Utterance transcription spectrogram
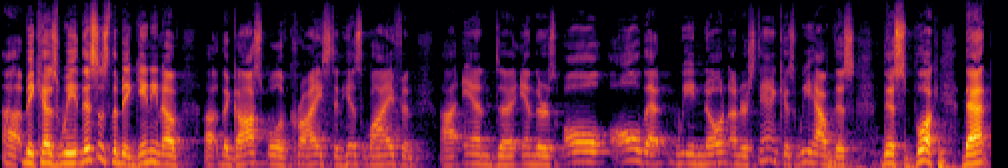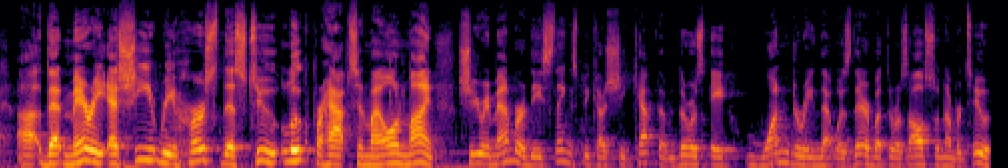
uh, because we this is the beginning of uh, the gospel of Christ and His life, and uh, and uh, and there's all all that we know and understand because we have this this book that uh, that Mary, as she rehearsed this to Luke, perhaps in my own mind, she remembered these things because she kept them. There was a wondering that was there, but there was also number two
